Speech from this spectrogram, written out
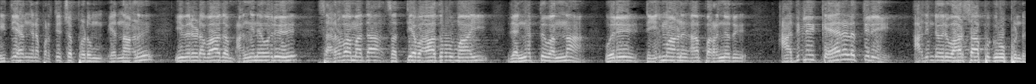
ഇദ്ദേഹം അങ്ങനെ പ്രത്യക്ഷപ്പെടും എന്നാണ് ഇവരുടെ വാദം. അങ്ങനെ ഒരു സർവമത സത്യവാദവുമായി രംഗത്ത് വന്ന ഒരു ടീമാണ് ആ പറഞ്ഞത്. അതിൽ കേരളത്തിൽ അതിന്റെ ഒരു വാട്സാപ്പ് ഗ്രൂപ്പ് ഉണ്ട്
